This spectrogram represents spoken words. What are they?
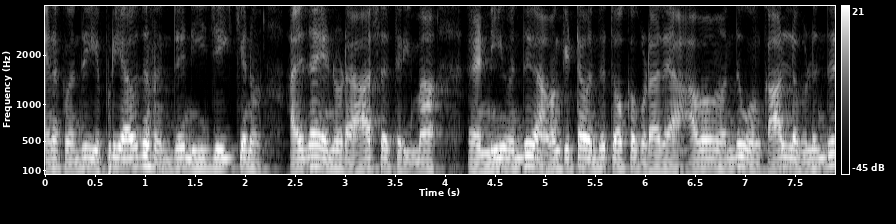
எனக்கு வந்து எப்படியாவது வந்து நீ ஜெயிக்கணும். அதுதான் என்னோடய ஆசை தெரியுமா? நீ வந்து அவன்கிட்ட வந்து தோக்கக்கூடாது. அவன் வந்து உன் காலில் விழுந்து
